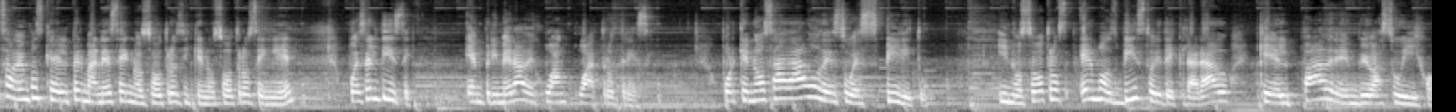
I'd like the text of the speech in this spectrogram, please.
¿Cómo sabemos que Él permanece en nosotros y que nosotros en Él? Pues Él dice en primera de Juan 4:13, porque nos ha dado de su espíritu y nosotros hemos visto y declarado que el Padre envió a su Hijo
